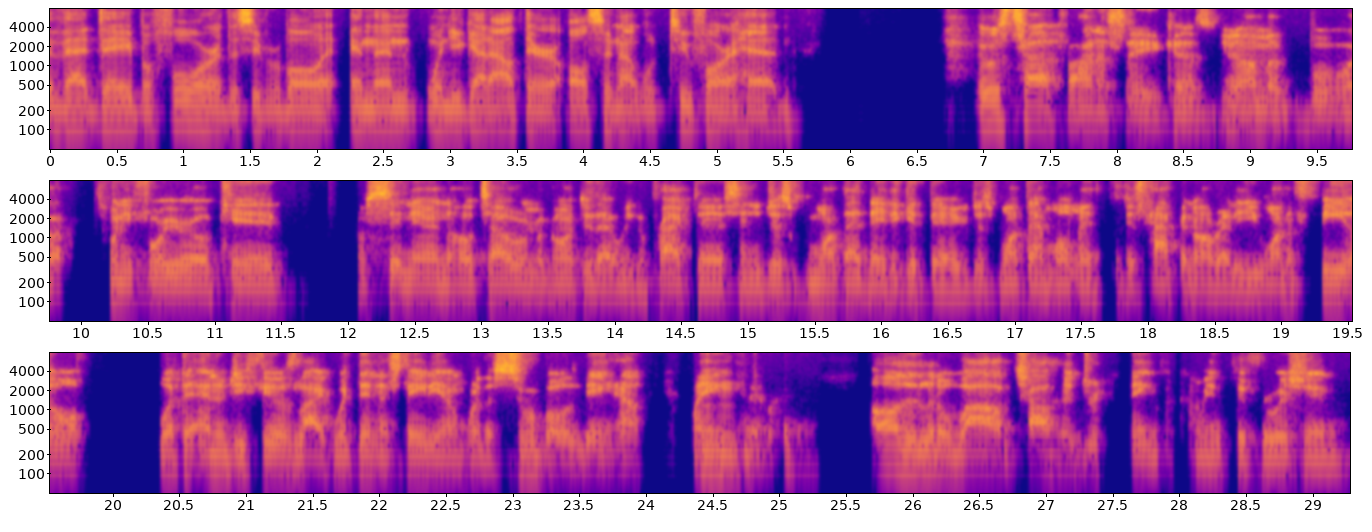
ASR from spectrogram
that day before the Super Bowl, and then when you got out there, also not look too far ahead. It was tough, honestly, because you know I'm a 24 year old kid. I'm sitting there in the hotel room. We're going through that week of practice, and you just want that day to get there. You just want that moment to just happen already. You want to feel what the energy feels like within a stadium where the Super Bowl is being held. You're playing mm-hmm. all the little wild childhood dream things are coming to fruition,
